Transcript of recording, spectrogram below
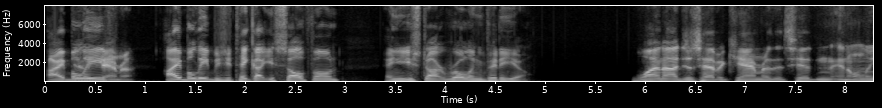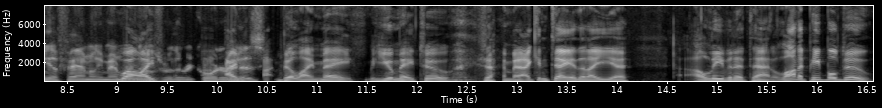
I believe, camera. I believe, is you take out your cell phone and you start rolling video. Why not just have a camera that's hidden and only a family member Well, I- knows where the recorder I, is? I- Bill, I may, you may too. I mean, I can tell you that I, uh, I'll leave it at that. A lot of people do.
